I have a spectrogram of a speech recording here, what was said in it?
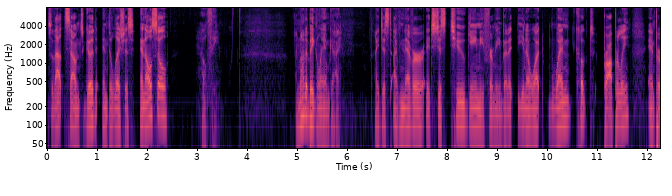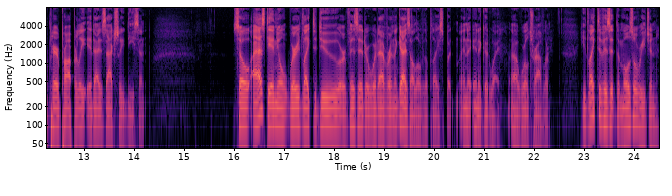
So that sounds good and delicious and also healthy. I'm not a big lamb guy. I just I've never it's just too gamey for me, but it, you know what? When cooked properly and prepared properly, it is actually decent. So I asked Daniel where he'd like to do or visit or whatever, and the guy's all over the place, but in a, in a good way, uh, world traveler. He'd like to visit the Mosul region,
